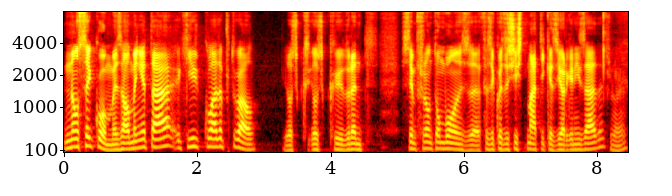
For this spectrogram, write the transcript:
não sei como, mas a Alemanha está aqui colada a Portugal. Eles que, eles que durante sempre foram tão bons a fazer coisas sistemáticas e organizadas, não é?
